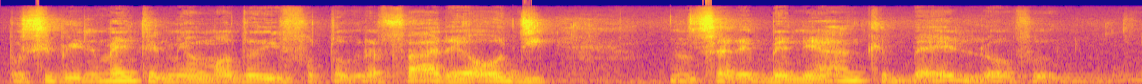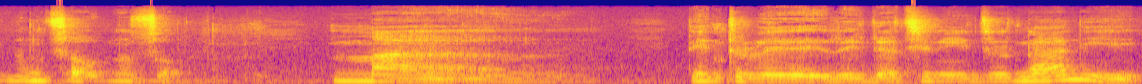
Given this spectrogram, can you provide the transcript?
possibilmente il mio modo di fotografare oggi non sarebbe neanche bello, non so, non so, ma dentro le redazioni dei giornali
